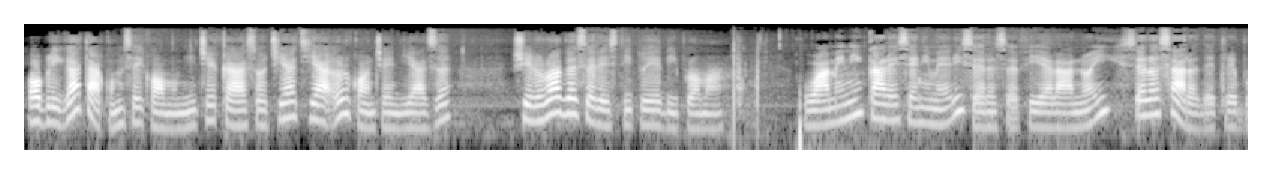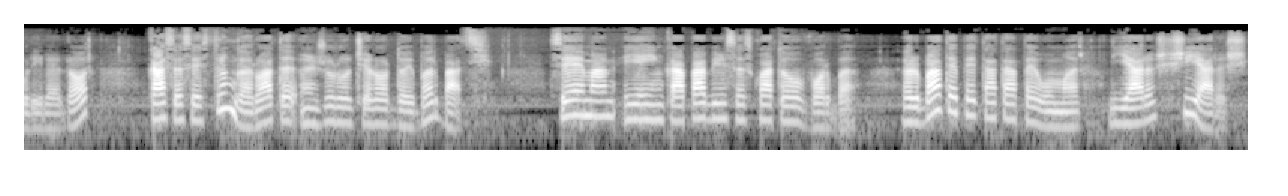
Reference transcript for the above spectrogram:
obligat acum să-i comunice că asociația îl concediază și îl roagă să restituie diploma. Oamenii care se nimeriseră să fie la noi se lăsară de treburile lor ca să se strângă roată în jurul celor doi bărbați. Seeman e incapabil să scoată o vorbă. Îl bate pe tata pe umăr, iarăși și iarăși,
